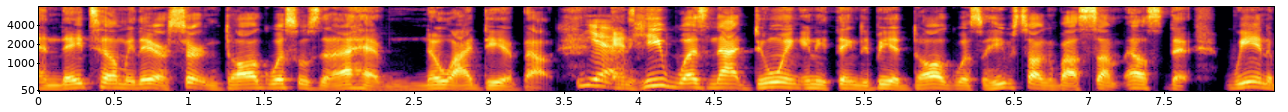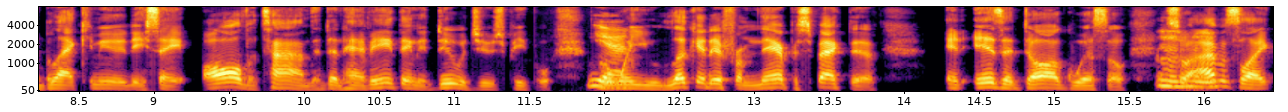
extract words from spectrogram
And they tell me there are certain dog whistles that I have no idea about. Yeah. And he was not doing anything to be a dog whistle. He was talking about something else that we in the black community say all the time that doesn't have anything to do with Jewish people. yeah. But when you look at it from their perspective, it is a dog whistle. So I Mhm. was like,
